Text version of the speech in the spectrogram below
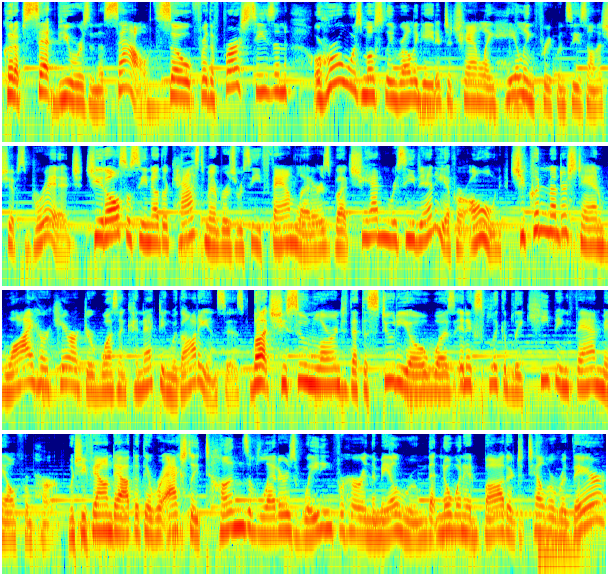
could upset viewers in the South. So for the first season, Uhura was mostly relegated to channeling hailing frequencies on the ship's bridge. She had also seen other cast members receive fan letters, but she hadn't received any of her own. She couldn't understand why her character wasn't connecting with audiences, but she soon learned that the studio was inexplicably keeping fan mail from her. When she found out that there were actually tons of letters waiting for her in the mailroom that no one had bothered to tell her were there,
